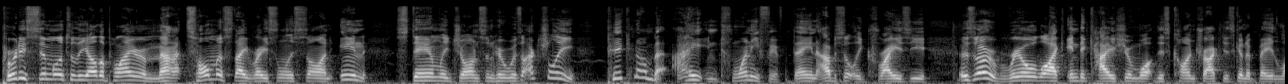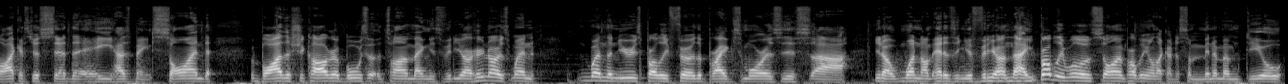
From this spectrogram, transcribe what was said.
Pretty similar to the other player, Matt Thomas, they recently signed in Stanley Johnson, who was actually pick number 8 in 2015. Absolutely crazy. There's no real, like, indication what this contract is going to be like. It's just said that he has been signed by the Chicago Bulls at the time of making this video. Who knows when when the news probably further breaks more as this, uh, you know, when I'm editing this video on that, he probably will have signed probably on, like, a, just a minimum deal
